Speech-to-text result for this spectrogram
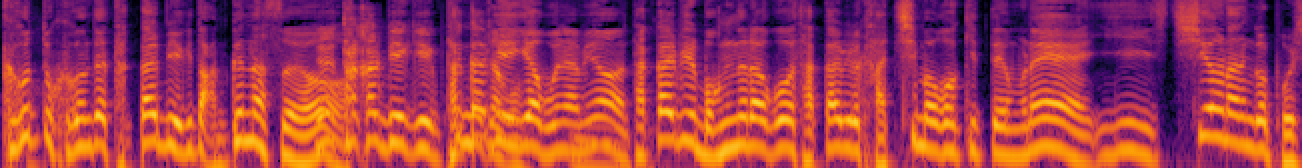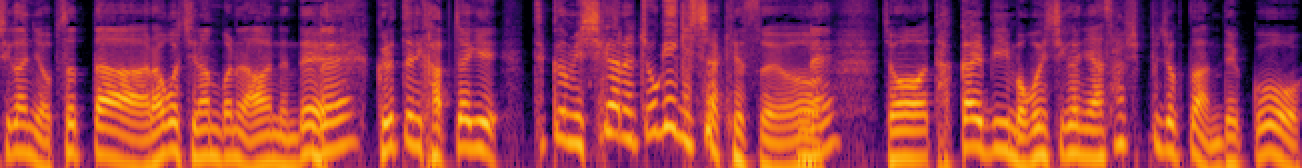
그것도 그건데 닭갈비 얘기도 안 끝났어요. 네, 닭갈비 얘기 닭갈비 끝내자고. 얘기가 뭐냐면 음. 닭갈비를 먹느라고 닭갈비를 같이 먹었기 때문에 이 시연하는 걸 볼 시간이 없었다라고 지난번에 나왔는데 네? 그랬더니 갑자기 특검이 시간을 쪼개기 시작했어요. 네? 저 닭갈비 먹은 시간이 한 30분 정도 안 됐고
